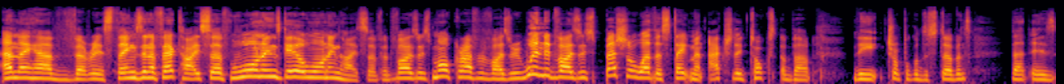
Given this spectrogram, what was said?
and they have various things in effect high surf warnings, gale warning, high surf advisory, small craft advisory, wind advisory, special weather statement actually talks about the tropical disturbance that is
